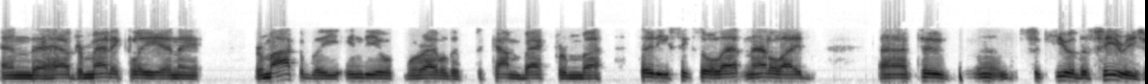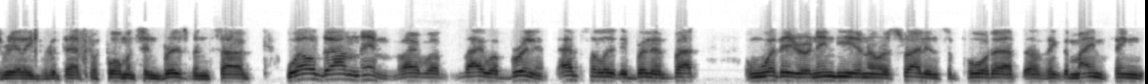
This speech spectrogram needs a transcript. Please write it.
and uh, how dramatically and uh, remarkably India were able to, to come back from uh, 36 all out in Adelaide uh, to uh, secure the series really with that performance in Brisbane. So well done them. They were they were brilliant, absolutely brilliant. But whether you're an Indian or Australian supporter, I think the main thing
